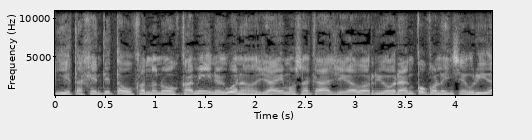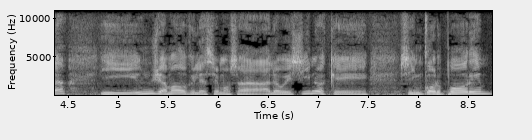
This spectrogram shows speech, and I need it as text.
y esta gente está buscando nuevos caminos y bueno, ya hemos acá llegado a Río Branco con la inseguridad y un llamado que le hacemos a, a los vecinos es que se incorporen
